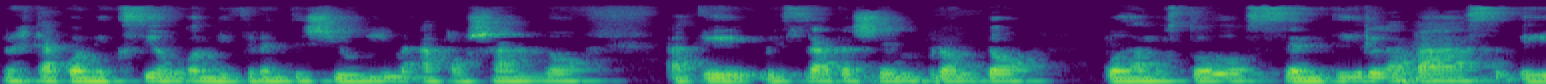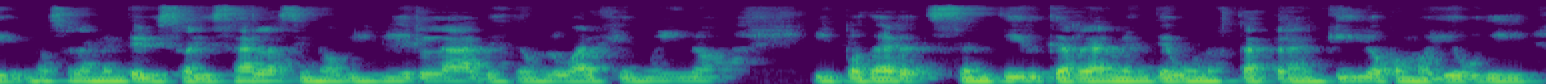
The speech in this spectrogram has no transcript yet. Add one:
nuestra conexión con diferentes shiurim, apoyando a que Bisrat Hashem pronto podamos todos sentir la paz, eh, no solamente visualizarla, sino vivirla desde un lugar genuino y poder sentir que realmente uno está tranquilo como Yehudi,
